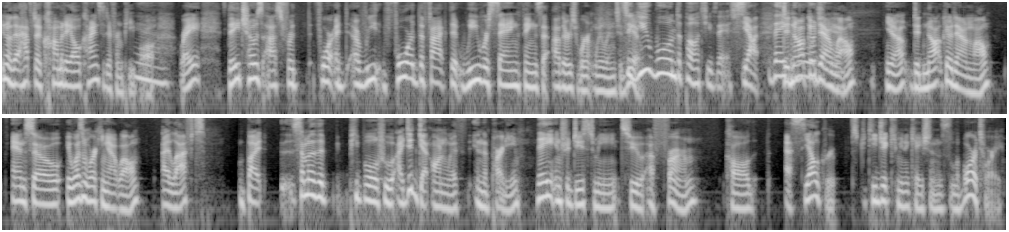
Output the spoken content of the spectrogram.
you know, that have to accommodate all kinds of different people, Yeah. right? They chose us for for a, a re, for the fact that we were saying things that others weren't willing to So do. So you warned the party of this. Yeah, They did not go down you. well. You know, did not go down well, and so it wasn't working out well. I left, but some of the people who I did get on with in the party, they introduced me to a firm called SCL Group, Strategic Communications Laboratory.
